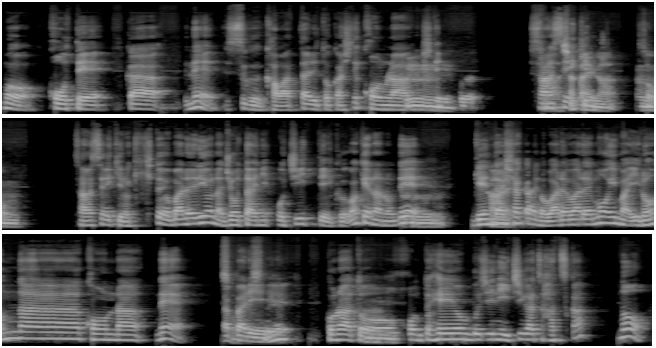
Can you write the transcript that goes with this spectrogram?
もう皇帝がね、すぐ変わったりとかして混乱していく。3世紀の。そうん。3世紀の危機と呼ばれるような状態に陥っていくわけなので、うん。現代社会の我々も今いろんな混乱、ね、やっぱり、この後、うん。本当平穏無事に1月20日の、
